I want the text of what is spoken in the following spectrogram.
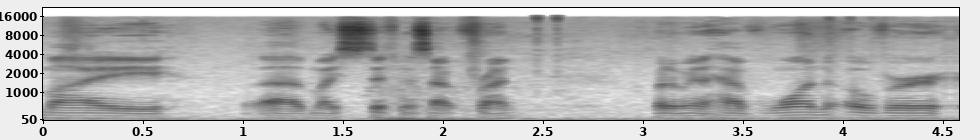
my uh, my stiffness out front, but I'm going to have 1 over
